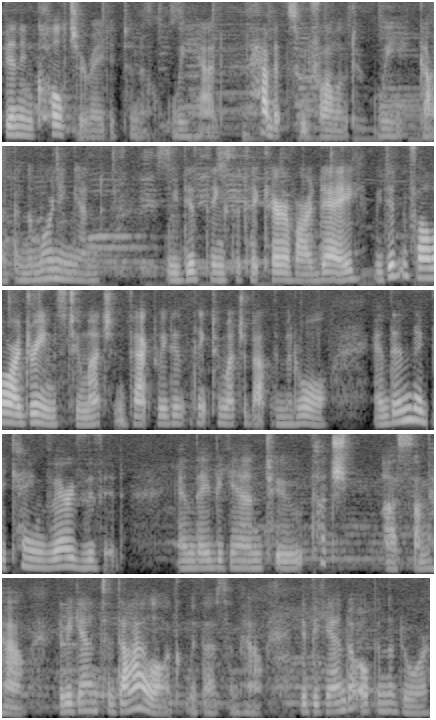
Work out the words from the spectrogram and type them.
been enculturated to know. We had habits we followed. We got up in the morning and we did things to take care of our day. We didn't follow our dreams too much. In fact, we didn't think too much about them at all. And then they became very vivid and they began to touch us somehow. They began to dialogue with us somehow. They began to open the door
